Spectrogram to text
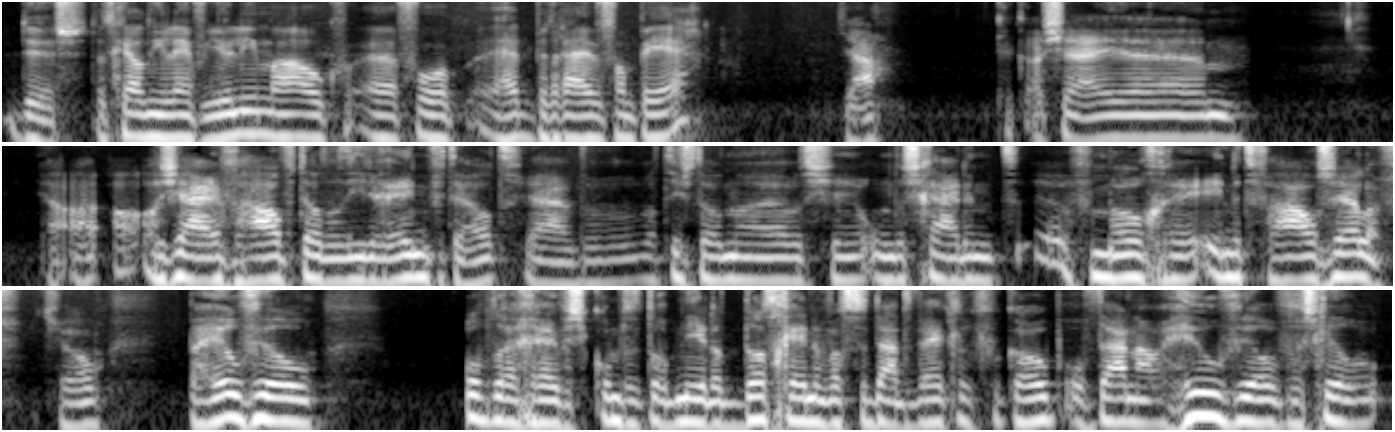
Dus dat geldt niet alleen voor jullie, maar ook eh, voor het bedrijven van PR. Ja, kijk, als jij, ehm, ja, als jij een verhaal vertelt dat iedereen vertelt, ja, wat is dan eh, wat is je onderscheidend eh, vermogen in het verhaal zelf? Weet je wel? Bij heel veel opdrachtgevers komt het erop neer dat datgene wat ze daadwerkelijk verkopen, of daar nou heel veel verschil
